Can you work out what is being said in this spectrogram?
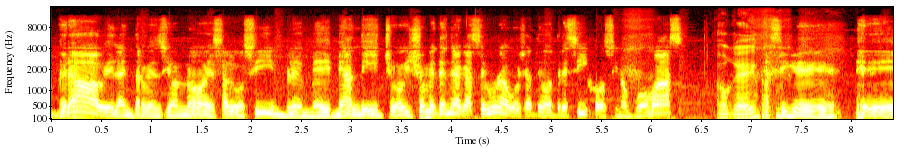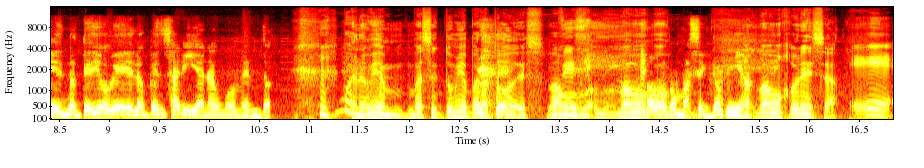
grave la intervención, ¿no? Es algo simple, me, me han dicho, y yo me tendría que hacer una porque ya tengo tres hijos y no puedo más. Ok. Así que eh, no te digo que lo pensaría en algún momento. Bueno, bien, vasectomía para todos. Vamos, Sí, sí. vamos, Vamos vamos, con vasectomía. vamos con esa. Eh,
